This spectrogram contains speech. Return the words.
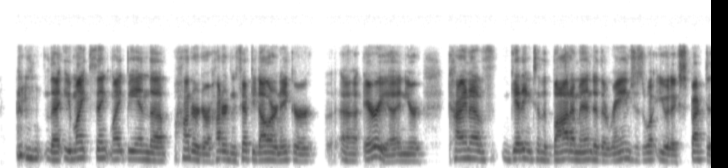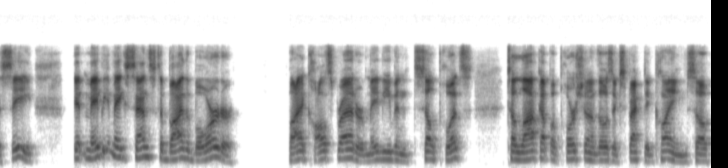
that you might think might be in the 100 or 150 dollar an acre uh, area and you're kind of getting to the bottom end of the range is what you would expect to see it maybe makes sense to buy the board or buy a call spread or maybe even sell puts to lock up a portion of those expected claims so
